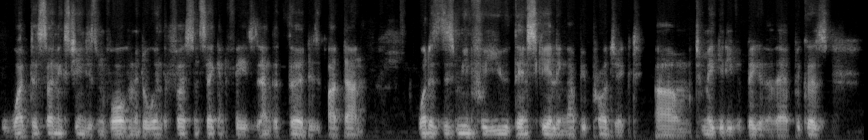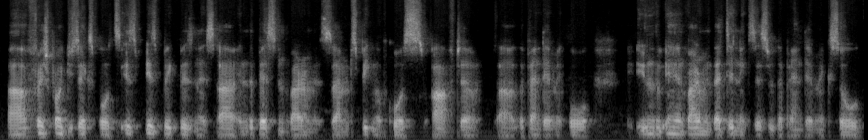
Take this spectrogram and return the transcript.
What does Sun Exchange's involvement or when the first and second phases and the third is, are done? What does this mean for you then scaling up your project um, to make it even bigger than that? Because uh, fresh produce exports is, is big business uh, in the best environments. I'm speaking, of course, after uh, the pandemic or in, the, in, an environment that didn't exist with the pandemic. So,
